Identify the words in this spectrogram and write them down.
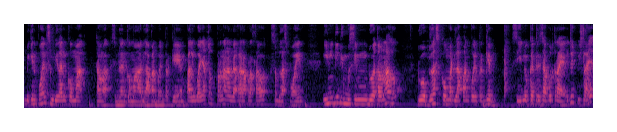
bikin poin 9, tahu nggak? 9,8 poin per game. Paling banyak tuh pernah Andakara Prastawa 11 poin. Ini dia di musim 2 tahun lalu 12,8 poin per game. Si Nuke Trisaputra ya itu istilahnya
